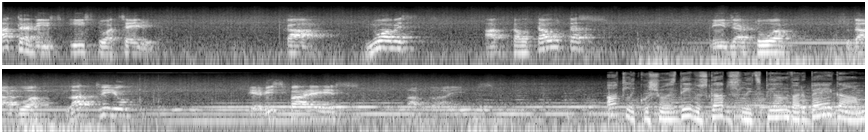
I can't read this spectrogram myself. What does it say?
atradīs īsto ceļu, kā novest atkal tautas, līdz ar to mūsu dārgo Latviju pie vispārējas labklājības. Atlikušos divus gadus līdz pilnvaru beigām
